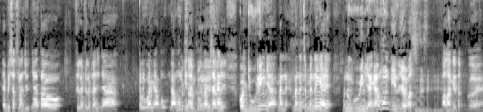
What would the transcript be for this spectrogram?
episode selanjutnya atau film-film selanjutnya keluar nggak nggak mungkin. Bersambung kalau ya, misalkan tapi- conjuring ya man manajemennya ya menungguin ya nggak mungkin Iya Cok. pas pala kita ke ya.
